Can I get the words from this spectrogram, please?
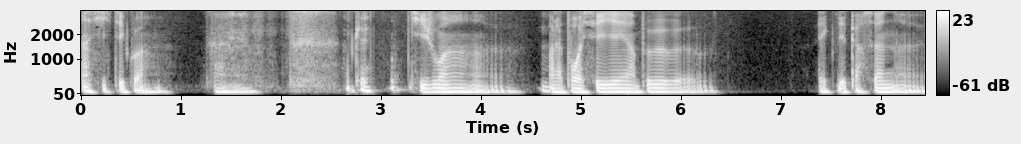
insisté, quoi. Euh, Ok. petit joint, euh, Mm. voilà, pour essayer un peu euh, avec des personnes euh,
